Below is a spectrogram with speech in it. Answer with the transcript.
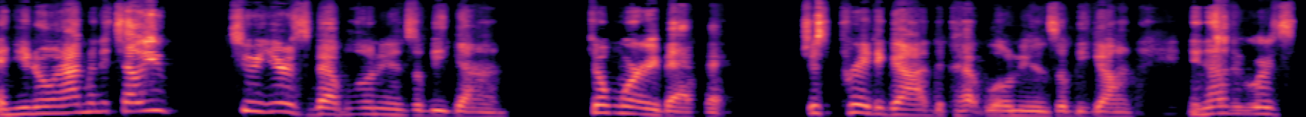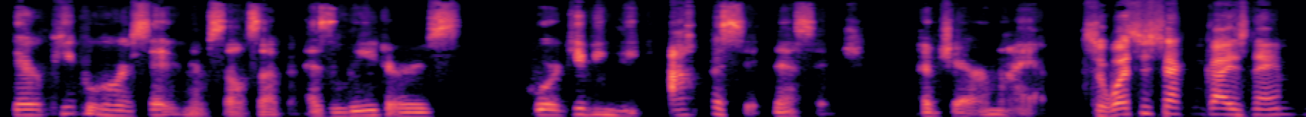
And you know what I'm going to tell you? Two years, the Babylonians will be gone. Don't worry about that. Just pray to God the Babylonians will be gone. In other words, there are people who are setting themselves up as leaders who are giving the opposite message of Jeremiah. So, what's the second guy's name?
